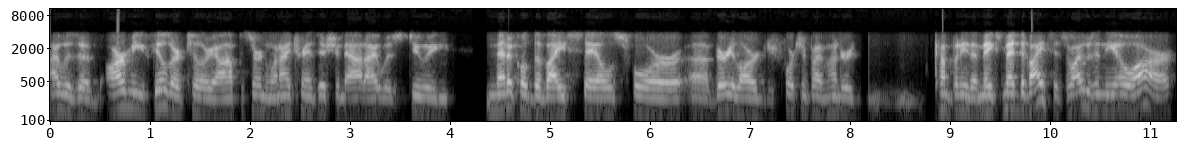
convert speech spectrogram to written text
I was a Army field artillery officer, and when I transitioned out, I was doing medical device sales for a very large Fortune 500 company that makes med devices. So I was in the OR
